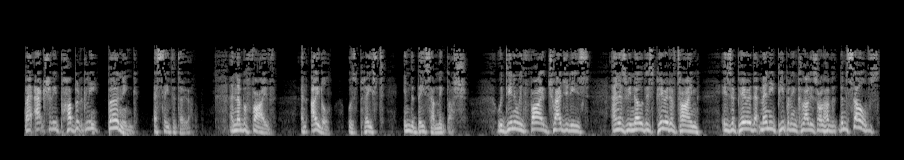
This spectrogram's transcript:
by actually publicly burning a Sefer Torah. And number five, an idol was placed in the Beis Hamikdash. We're dealing with five tragedies, and as we know, this period of time is a period that many people in Klal Yisrael have themselves,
